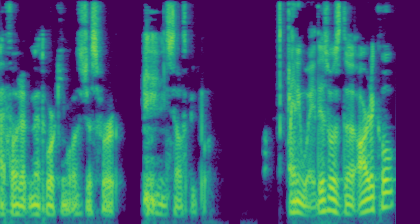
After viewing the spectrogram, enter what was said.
I thought that networking was just for salespeople. Anyway, this was the article.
